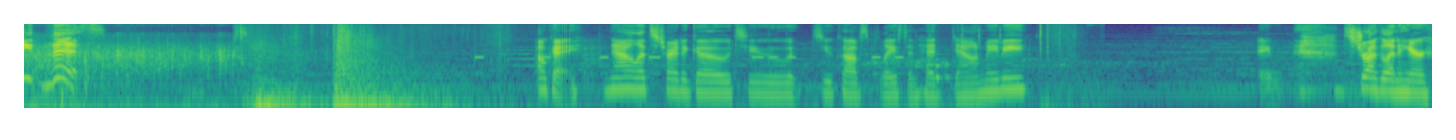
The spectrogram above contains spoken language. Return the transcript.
Eat this! Okay, now let's try to go to Dukov's place and head down, maybe. I'm, I'm struggling here.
